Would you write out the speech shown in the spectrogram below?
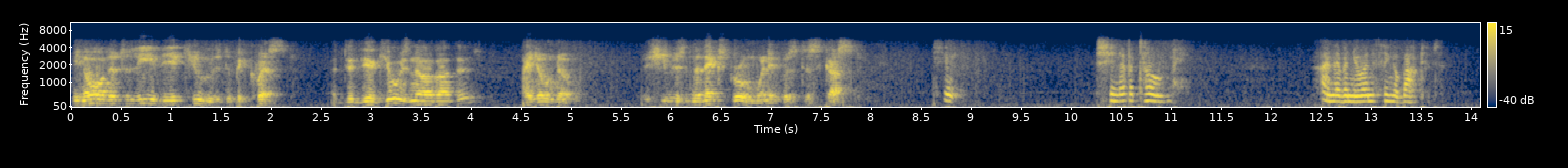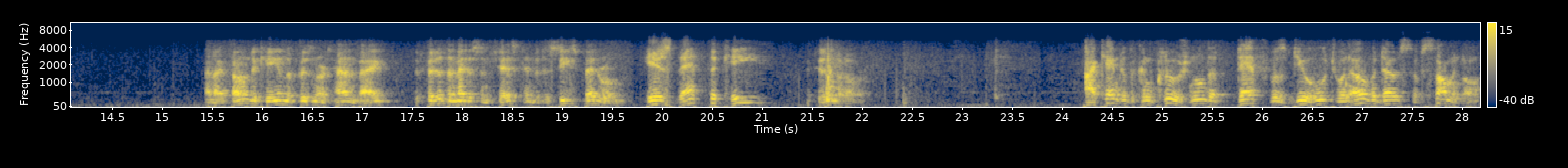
in order to leave the accused a bequest. Uh, Did the accused know about this? I don't know. She was in the next room when it was discussed. She. She never told me. I never knew anything about it. And I found the key in the prisoner's handbag that fitted the medicine chest in the deceased's bedroom. Is that the key? It is, my lord. I came to the conclusion that death was due to an overdose of Sominal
